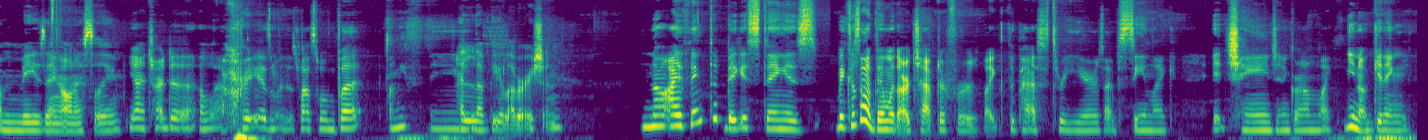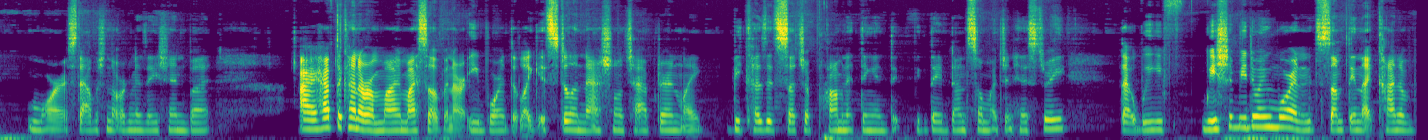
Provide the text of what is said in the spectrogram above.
amazing, honestly. yeah i tried to elaborate as much as possible but let me think I love the elaboration. No, I think the biggest thing is because I've been with our chapter for like the past three years, I've seen like it change and grow. I'm like, you know, getting more established in the organization, but I have to kind of remind myself in our e board that like it's still a national chapter and like because it's such a prominent thing and th- they've done so much in history that we we should be doing more and it's something that kind of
